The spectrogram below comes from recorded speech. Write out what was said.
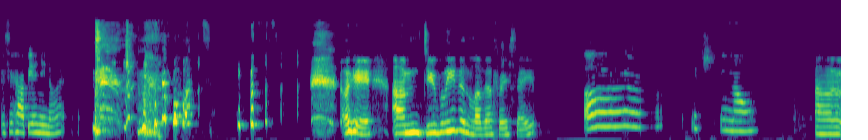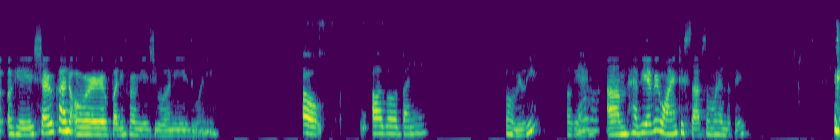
if you're happy and you know it. Okay. Um, do you believe in love at first sight? Uh, no. Uh, okay, Shah Rukh Khan or Bunny from Yujuani Duani? Oh, I'll go with Bunny. Oh, really? Okay. Yeah. Um, have you ever wanted to slap someone in the face?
